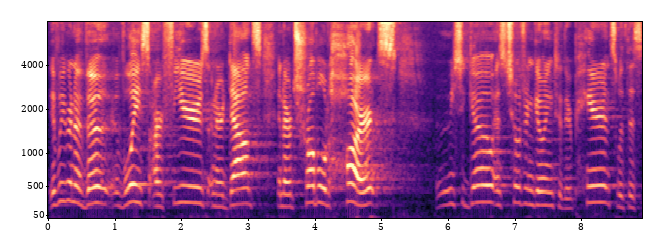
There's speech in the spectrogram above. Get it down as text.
if we're going to vo- voice our fears and our doubts and our troubled hearts, we should go as children going to their parents with this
